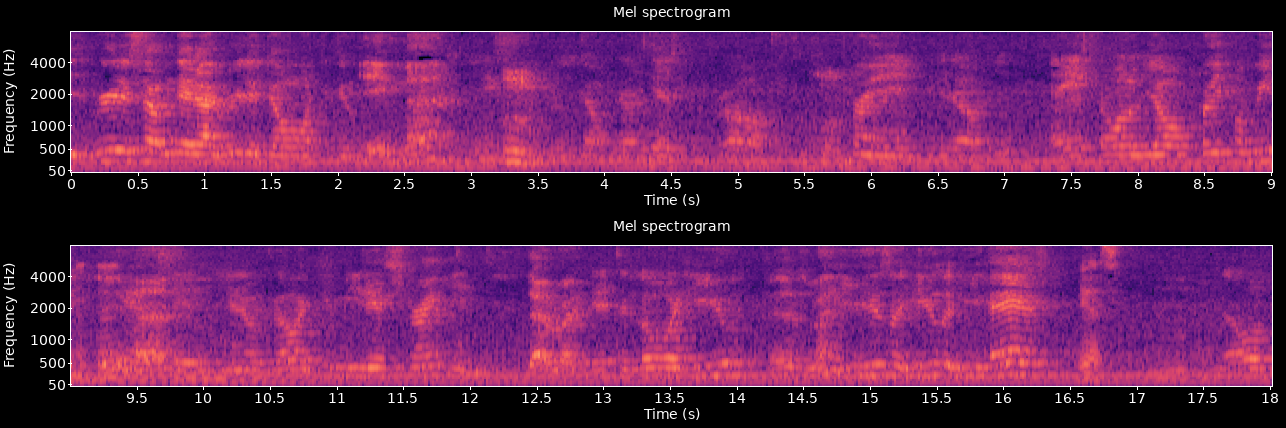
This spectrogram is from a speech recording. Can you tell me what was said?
it's really something that I really don't want to do. Amen. Yes, really don't, I'm just, uh, praying, you know, I ask all of y'all pray for me. Amen. And, you know, God give me that strength and That right? that the Lord heal. That's right. He is a healer, he has, Yes. all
